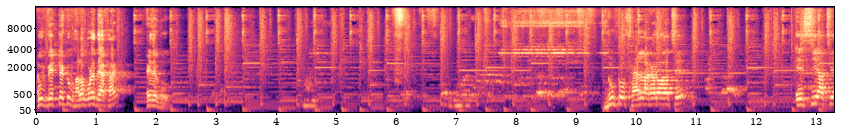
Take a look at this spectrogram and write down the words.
আমি বেডটা একটু ভালো করে দেখাই। এই দেখুন দুটো ফ্যান লাগানো আছে। এসি আছে।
